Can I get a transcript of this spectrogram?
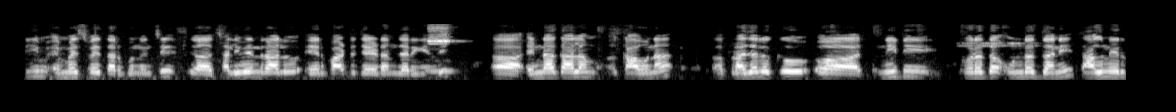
టీం ఎంఎస్వై తరపు నుంచి చలివేంద్రాలు ఏర్పాటు చేయడం జరిగింది. ఎండాకాలం కావున ప్రజలకు నీటి కొరత ఉండొద్దని తాగునీరు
